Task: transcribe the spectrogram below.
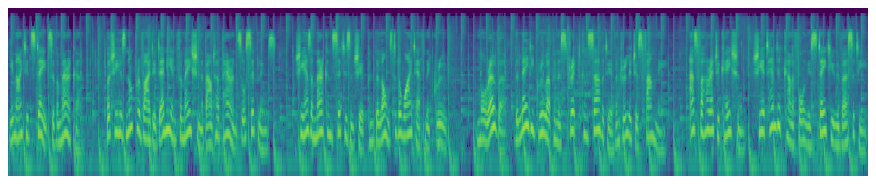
United States of America. But she has not provided any information about her parents or siblings. She has American citizenship and belongs to the white ethnic group. Moreover, the lady grew up in a strict conservative and religious family. As for her education, she attended California State University,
